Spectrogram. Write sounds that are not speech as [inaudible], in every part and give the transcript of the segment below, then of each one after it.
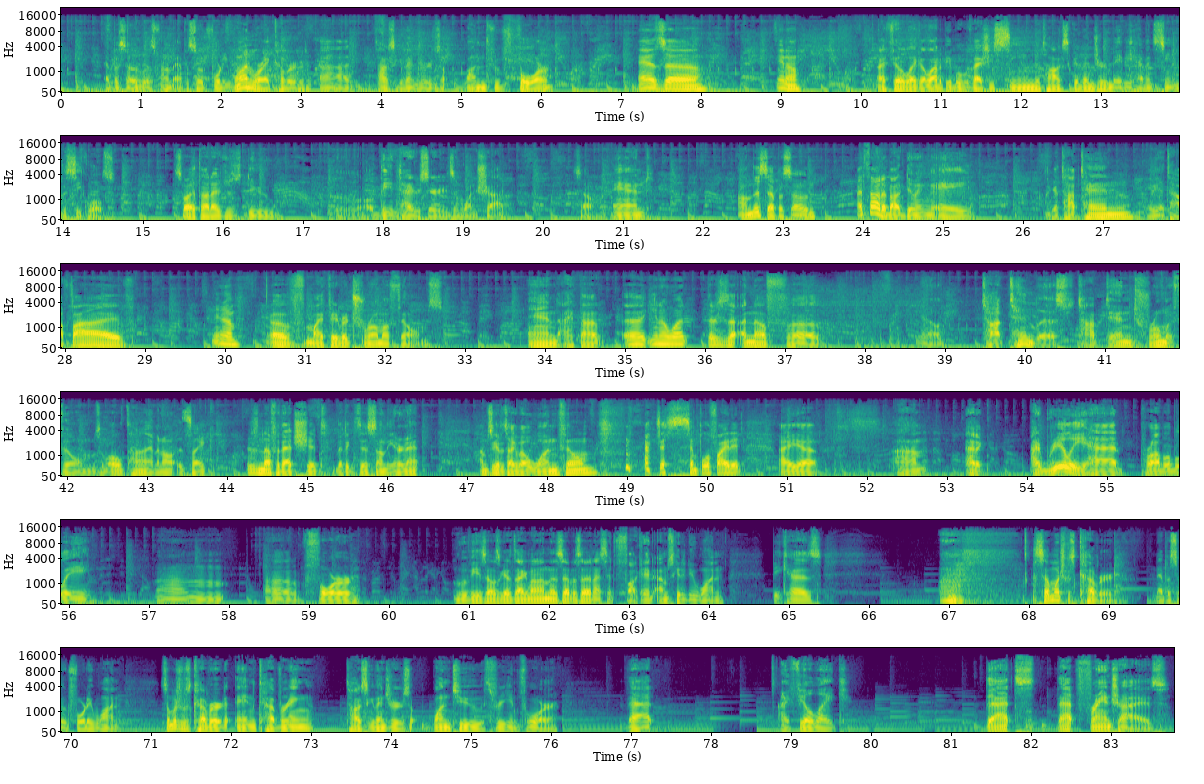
episode was from episode 41, where I covered uh, Toxic Avengers 1 through 4. As, uh, you know, I feel like a lot of people who've actually seen the Toxic Avenger maybe haven't seen the sequels. So I thought I'd just do the entire series in one shot. So, and on this episode, I thought about doing a like a top 10, maybe a top 5, you know, of my favorite Troma films. And I thought, uh, you know what? There's enough uh, you know, top 10 list, top 10 Troma films of all time and all it's like there's enough of that shit that exists on the internet I'm just going to talk about one film. [laughs] I just simplified it. I uh, um, had a, I really had probably um, uh, four movies I was going to talk about on this episode. And I said, fuck it. I'm just going to do one because uh, [sighs] so much was covered in episode 41. So much was covered in covering Toxic Avengers 1, 2, 3, and 4 that I feel like that's that franchise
